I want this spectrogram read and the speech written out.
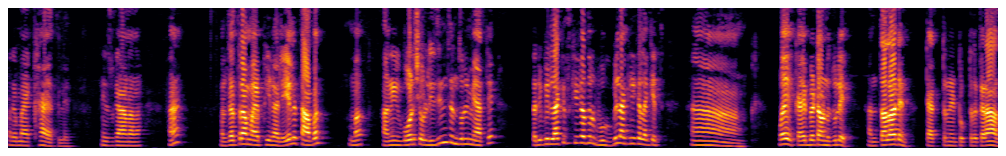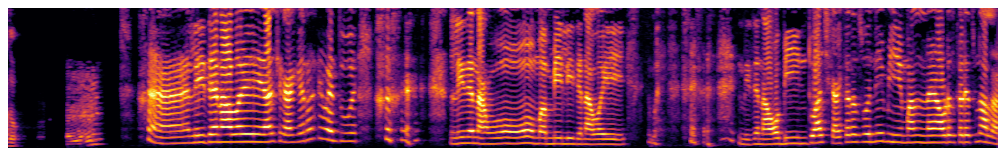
अरे माय खायतले हेच गाणं हा? हां जत्रा माय फिरायला येईल तर आपण. मग? आणि गोड शेवली दिन ते तुला मी आते. तरी बी लागेच की का तुला? भूक बी लागे का लगेच? हां. वय काय भेटावणे तुले? आणि चला डेन ट्रॅक्टरने टोक्टर करा दो लिहिते ना वय. ना हो मम्मी लिहिते ना वय. लिहिते ना हो बिन. तू आज काय करत नेहमी मला नाही आवडत करत मला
